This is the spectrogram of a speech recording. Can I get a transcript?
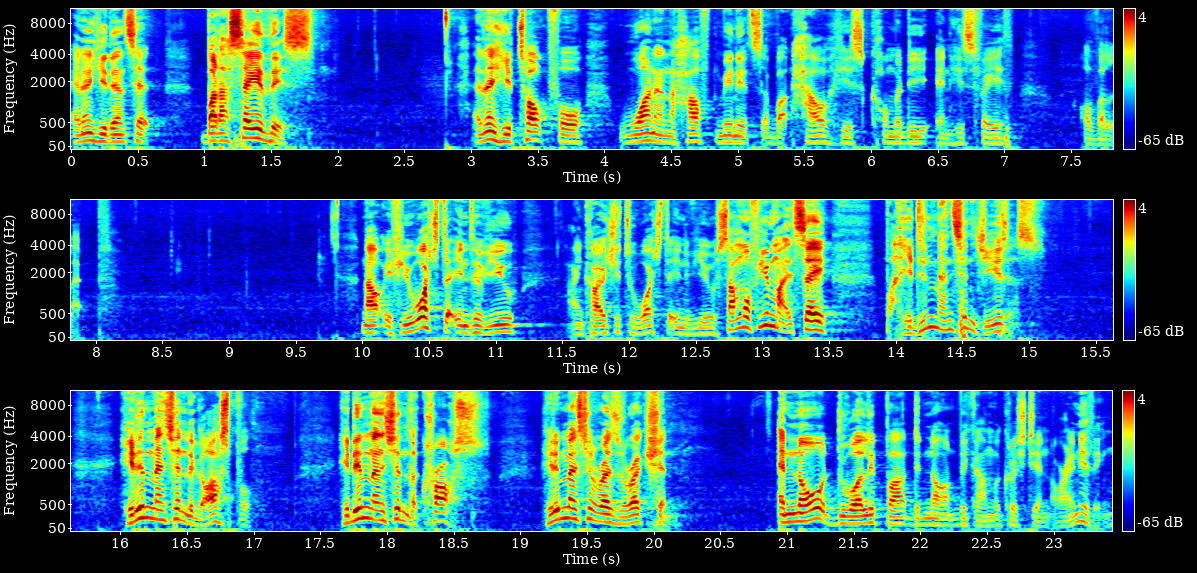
and then he then said, But I say this. And then he talked for one and a half minutes about how his comedy and his faith overlap. Now, if you watch the interview, I encourage you to watch the interview. Some of you might say, but he didn't mention Jesus. He didn't mention the gospel. He didn't mention the cross. He didn't mention resurrection. And no, Dua Lipa did not become a Christian or anything.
